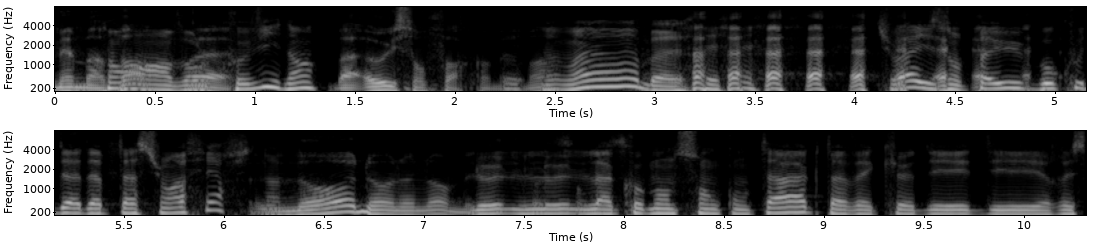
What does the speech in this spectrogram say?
Même longtemps, avant, ouais. le Covid. Hein. Bah eux ils sont forts quand même. Hein. ouais, bah, tu vois, ils n'ont pas eu beaucoup d'adaptations à faire finalement. non non non non. Mais Le, de toute le- façon, la commande sans contact avec des, des restaurants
